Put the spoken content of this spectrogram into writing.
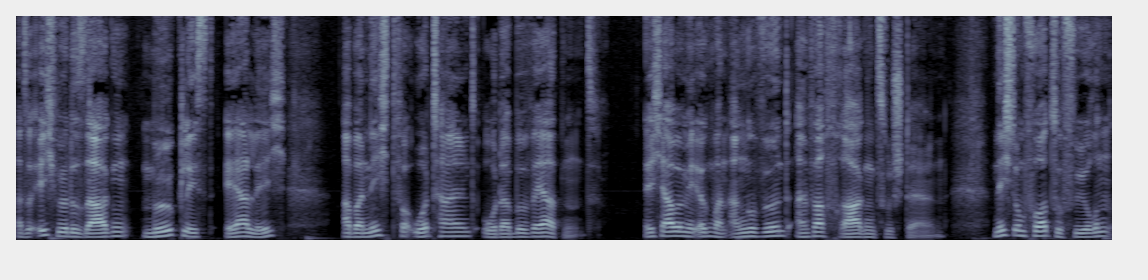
Also ich würde sagen, möglichst ehrlich, aber nicht verurteilend oder bewertend. Ich habe mir irgendwann angewöhnt, einfach Fragen zu stellen. Nicht um vorzuführen,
